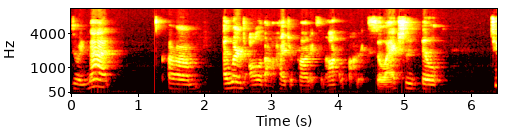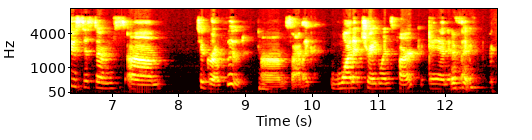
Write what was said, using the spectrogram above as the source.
doing that, um, I learned all about hydroponics and aquaponics. So I actually built two systems um, to grow food. Mm. Um, so I like one at Tradewinds Park, and it's Okay. like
